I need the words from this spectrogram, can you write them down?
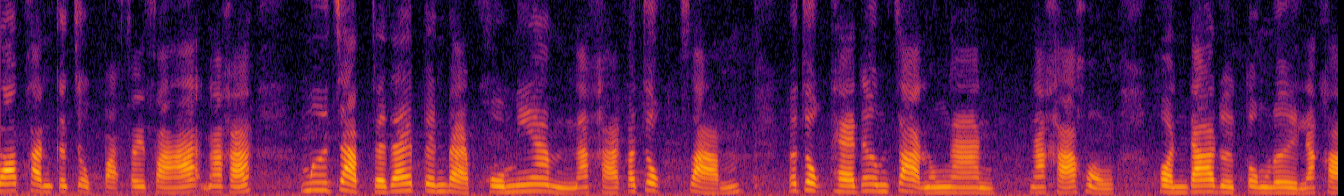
รอบคันกระจกปรับไฟฟ้านะคะ มือจับจะได้เป็นแบบโครเมียมนะคะ กระจก 3 กระจกแท้เดิมจากโรงงานนะคะของ Honda โดยตรงเลยนะคะ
